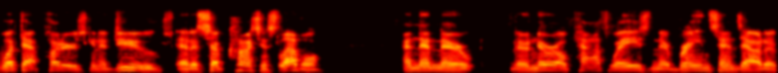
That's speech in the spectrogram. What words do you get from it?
what that putter is going to do at a subconscious level and then their their neural pathways and their brain sends out a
